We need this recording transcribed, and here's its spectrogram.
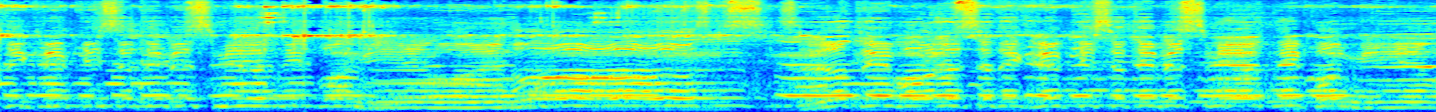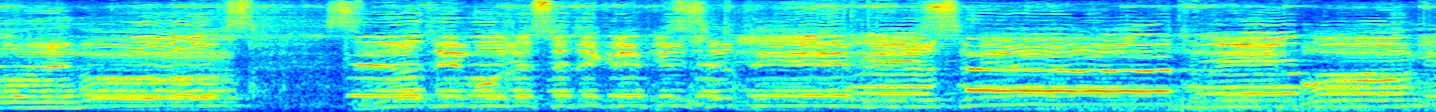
святый крепкий, святый бессмертный, помилуй нас. Святый Боже, святый крепкий, святый бессмертный, помилуй нас. Святый Боже, святый крепкий, святый бессмертный, помилуй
